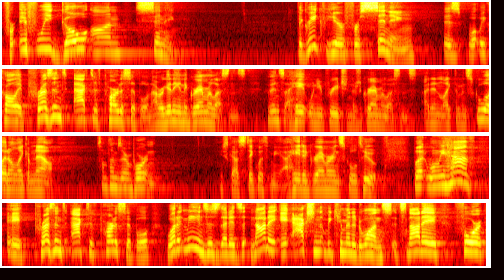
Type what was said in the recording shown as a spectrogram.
for if we go on sinning, the Greek here for sinning is what we call a present active participle. Now we're getting into grammar lessons. Vince, I hate when you preach and there's grammar lessons. I didn't like them in school, I don't like them now. Sometimes they're important. You just got to stick with me. I hated grammar in school too. But when we have a present active participle, what it means is that it's not a, a, action that we committed once. It's not a for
